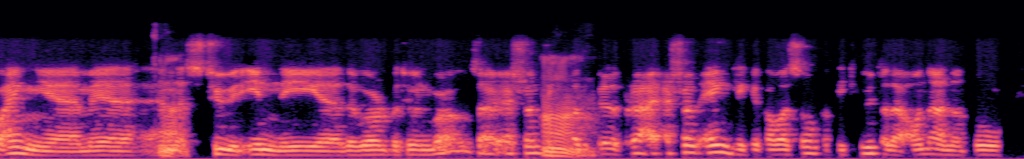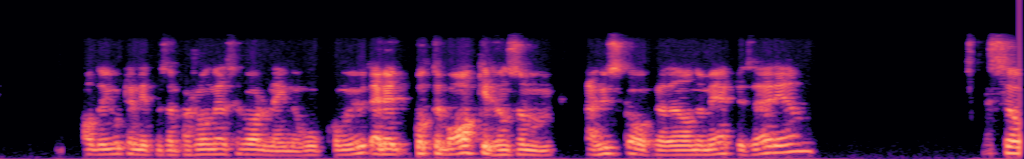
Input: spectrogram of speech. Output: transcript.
poenget med hennes tur inn i uh, The World Between Worlds. Jeg, jeg skjønte ikke hva de jeg, jeg skjønte egentlig ikke hva jeg så fikk ut av det, annet enn at hun hadde gjort en liten sånn personlighetsforvandling når hun kom ut. Eller gått tilbake sånn som jeg husker henne fra den animerte serien. Så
